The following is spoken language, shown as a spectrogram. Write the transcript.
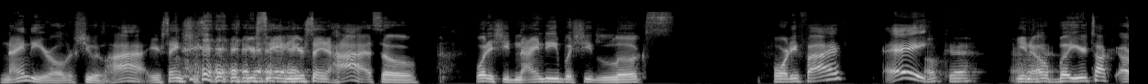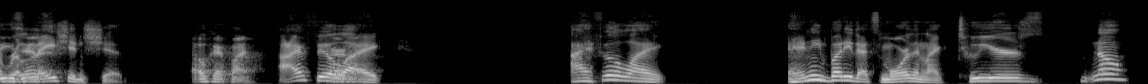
90 year old if she was hot. You're saying she's you're saying you're saying hot. So what is she 90 but she looks 45? Hey, okay. you know, but you're talking a relationship. Okay, fine. I feel Fair enough. like I feel like anybody that's more than like two years, no.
